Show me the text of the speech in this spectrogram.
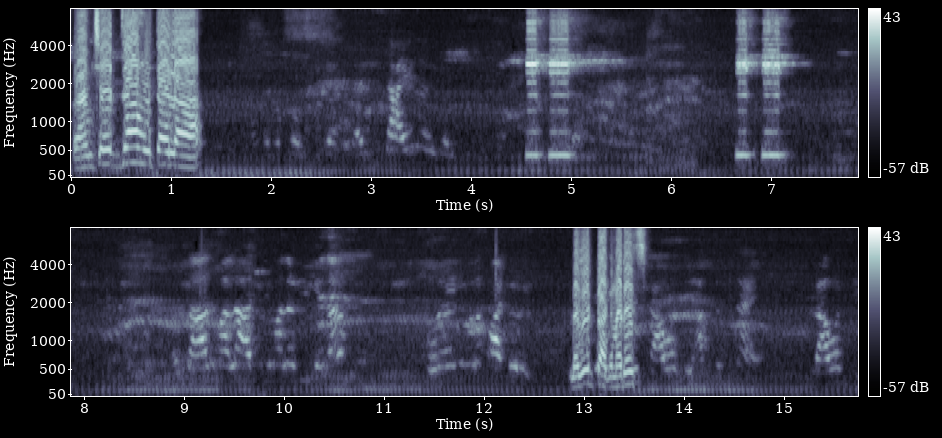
व्यायामशाळेत जा मुतायला आज मला आजची मला दिले ना थोड्या वेळाने मला पाठवली लगेच टाकणार आहेस श्रावणची आमचंच नाही श्रावणची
